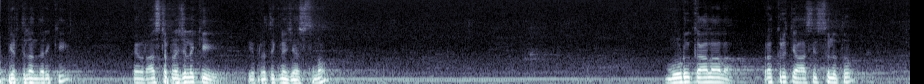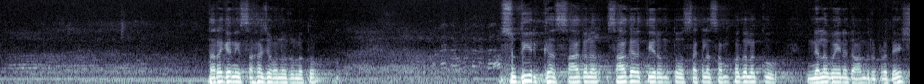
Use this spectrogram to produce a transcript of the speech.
అభ్యర్థులందరికీ మేము రాష్ట్ర ప్రజలకి ఈ ప్రతిజ్ఞ చేస్తున్నాం. మూడు కాలాల ప్రకృతి ఆశీస్సులతో తరగని సహజ వనరులతో సుదీర్ఘ సాగల సాగర తీరంతో సకల సంపదలకు నిలవైనది ఆంధ్రప్రదేశ్.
